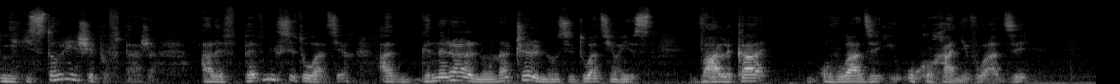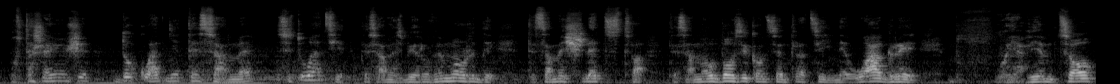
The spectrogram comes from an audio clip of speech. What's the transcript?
nie historia się powtarza, ale w pewnych sytuacjach, a generalną, naczelną sytuacją jest walka o władzę i ukochanie władzy, powtarzają się dokładnie te same sytuacje, te same zbiorowe mordy, te same śledztwa, te same obozy koncentracyjne, łagry, bo ja wiem co.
